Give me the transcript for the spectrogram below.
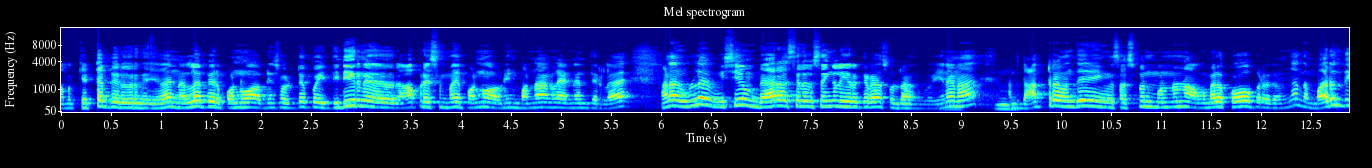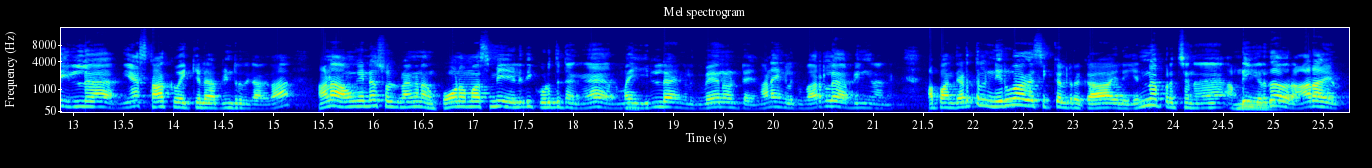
நம்ம கெட்ட பேர் வருது. ஏதாவது நல்ல பேர் பண்ணுவோம் அப்படின்னு சொல்லிட்டு போய் திடீர்னு ஒரு ஆப்ரேஷன் மாதிரி பண்ணுவோம் அப்படின்னு பண்ணாங்களா என்னன்னு தெரியல. ஆனா உள்ள விஷயம் வேற சில விஷயங்கள் இருக்கிறதா சொல்றாங்க bro. என்னன்னா அந்த டாக்டரை வந்து இவங்க சஸ்பெண்ட் பண்ணணும்னு அவங்க மேல கோவப்படுறது வந்து அந்த மருந்து இல்ல ஏன் ஸ்டாக் வைக்கல அப்படின்றதுக்காக தான் ஆனா அவங்க என்ன சொல்றாங்க? நாங்க போன மாசமே எழுதி கொடுத்துட்டாங்க. அந்த மாதிரி இல்ல எங்களுக்கு வேணும்ட்டு ஆனா எங்களுக்கு வரல அப்படிங்கிறாங்க. அப்ப அந்த இடத்துல நிர்வாக சிக்கல் இருக்கா? இல்ல என்ன பிரச்சனை? அப்படிங்கறத அவர் ஆராயணும்.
